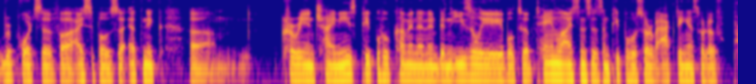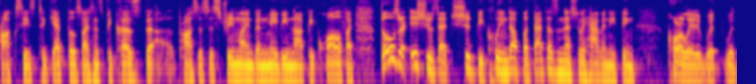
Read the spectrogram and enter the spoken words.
reports of, uh, I suppose, ethnic. Um, Korean Chinese people who come in and have been easily able to obtain licenses and people who are sort of acting as sort of proxies to get those licenses because the uh, process is streamlined then maybe not be qualified. Those are issues that should be cleaned up, but that doesn't necessarily have anything correlated with, with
